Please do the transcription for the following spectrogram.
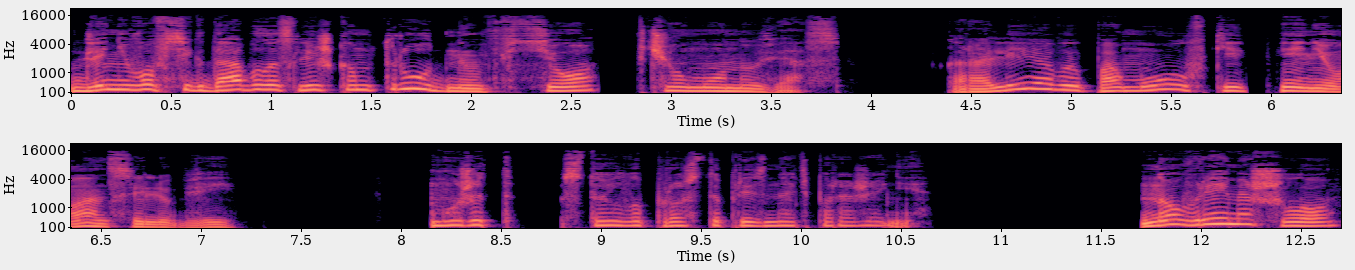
Для него всегда было слишком трудным все, в чем он увяз. Королевы, помолвки и нюансы любви. Может, стоило просто признать поражение? Но время шло,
